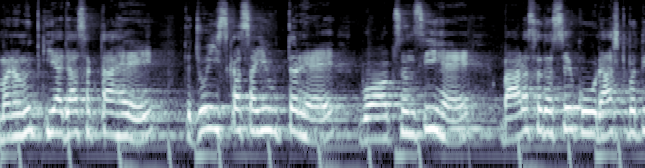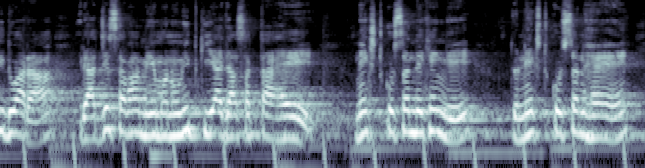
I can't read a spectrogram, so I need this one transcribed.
मनोनीत किया जा सकता है? तो जो इसका सही उत्तर है, वो ऑप्शन सी है। बारह सदस्य को राष्ट्रपति द्वारा राज्यसभा में मनोनीत किया जा सकता है। नेक्स्ट क्वेश्चन देखेंगे। तो नेक्स्ट क्वेश्चन है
